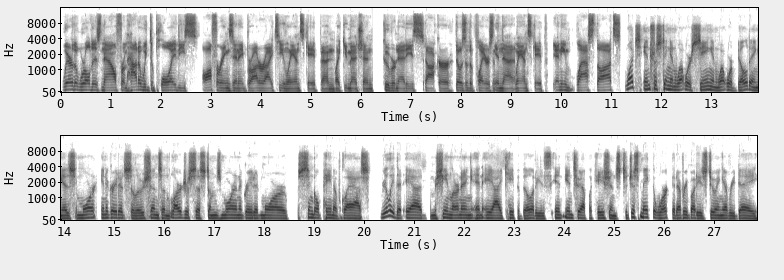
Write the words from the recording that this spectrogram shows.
where the world is now from how do we deploy these offerings in a broader IT landscape. And like you mentioned, Kubernetes, Docker, those are the players in that landscape. Any last thoughts? What's interesting in what we're seeing and what we're building is more integrated solutions and larger systems, more integrated, more single pane of glass really that add machine learning and AI capabilities in, into applications to just make the work that everybody's doing every day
